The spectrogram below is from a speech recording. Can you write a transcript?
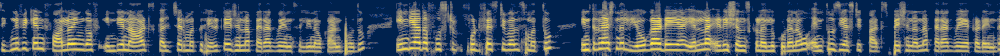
significant following of Indian arts culture ಮತ್ತು ಹೆರಿಟೇಜ್ ಅನ್ನ ಪೆರಾಗ್ವೆನ್ಸ್ ಅಲ್ಲಿ ನಾವು ಕಾಣಬಹುದು ಇಂಡಿಯಾದ ಫುಸ್ಟ್ ಫುಡ್ ಫೆಸ್ಟಿವಲ್ಸ್ ಮತ್ತು ಇಂಟರ್ನ್ಯಾಷನಲ್ ಯೋಗಾ ಡೇಯ ಎಲ್ಲ ಎಡಿಷನ್ಸ್ ಗಳಲ್ಲೂ ಕೂಡ ನಾವು ಎಂಥೂಸಿಯಾಸ್ಟಿಕ್ ಪಾರ್ಟಿಸಿಪೇಷನ್ ಅನ್ನ ಪೆರಾಗ್ವೆಯ ಕಡೆಯಿಂದ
